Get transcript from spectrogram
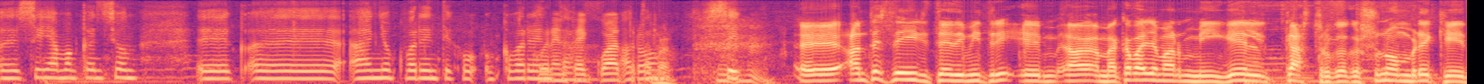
eh, se llama canción eh, eh, año 40, cu- 40 44. Otro. Claro. Sí. Eh, antes de irte, Dimitri, eh, ah, me acaba de llamar Miguel Castro, creo que es su nombre, que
